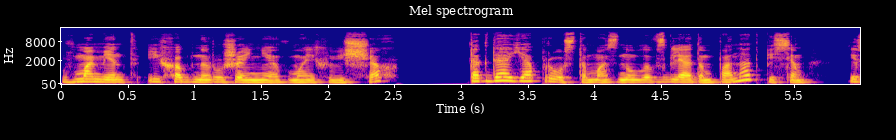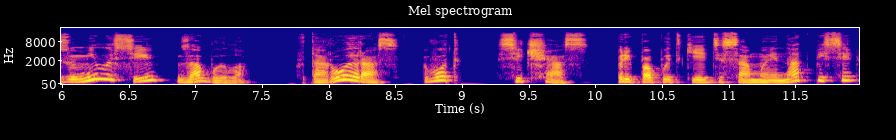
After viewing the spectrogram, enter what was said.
в момент их обнаружения в моих вещах. Тогда я просто мазнула взглядом по надписям, изумилась и забыла. Второй раз, вот сейчас, при попытке эти самые надписи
